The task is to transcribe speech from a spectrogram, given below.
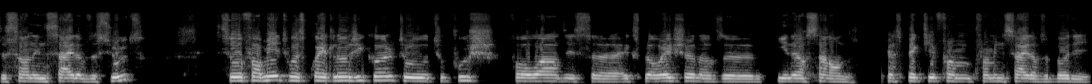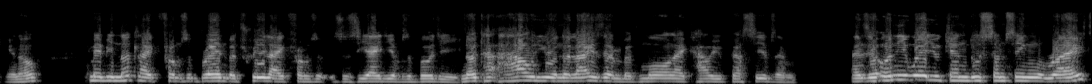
the sound inside of the suit. So for me, it was quite logical to, to push forward this uh, exploration of the inner sound. perspective from from inside of the body you know maybe not like from the brain but really like from the, the, the idea of the body not how you analyze them but more like how you perceive them and the only way you can do something right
